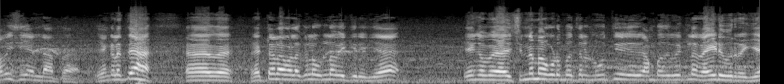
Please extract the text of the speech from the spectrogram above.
அவசியம் என்ன இப்போ எங்களை தான் ரெட்டலை வழக்கில் உள்ளே வைக்கிறீங்க. எங்கள் சின்னம்மா குடும்பத்தில் நூற்றி ஐம்பது வீட்டில் ரைடு விடுறீங்க.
